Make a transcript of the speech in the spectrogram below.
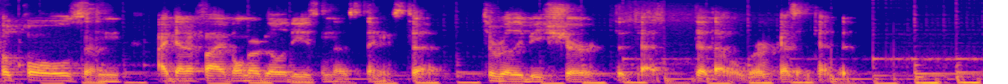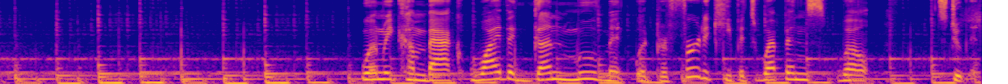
poke holes and identify vulnerabilities and those things to to really be sure that that that, that will work as intended. When we come back, why the gun movement would prefer to keep its weapons, well, stupid.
